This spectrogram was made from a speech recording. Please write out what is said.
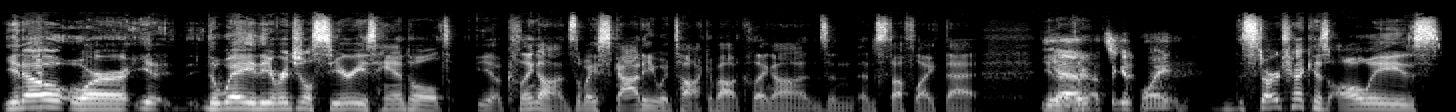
You know, or you know, the way the original series handled, you know, Klingons, the way Scotty would talk about Klingons and, and stuff like that. You yeah, know, that's a good point. Star Trek has always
